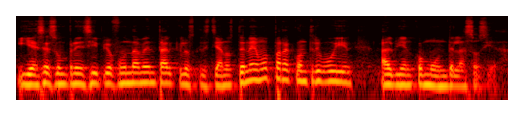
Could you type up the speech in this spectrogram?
Y ese es un principio fundamental que los cristianos tenemos para contribuir al bien común de la sociedad.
